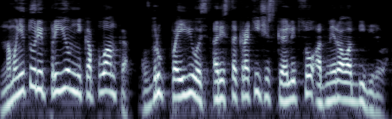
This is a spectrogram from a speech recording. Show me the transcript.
На мониторе приемника Планка вдруг появилось аристократическое лицо адмирала Бибелева.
